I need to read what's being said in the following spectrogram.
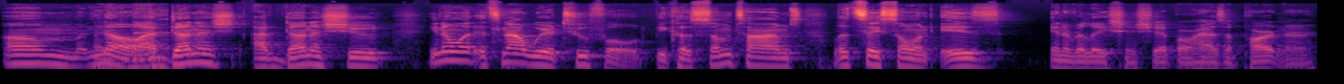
Um, no, that- I've done a sh- I've done a shoot. You know what? It's not weird twofold because sometimes, let's say someone is in a relationship or has a partner,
